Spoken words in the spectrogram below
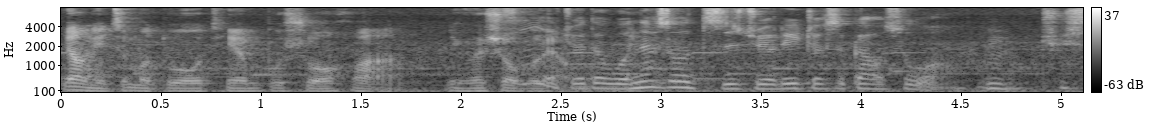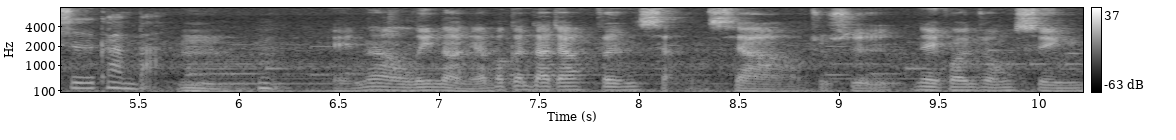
要你这么多天不说话，你会受不了？我觉得我那时候直觉力就是告诉我，嗯，去试试看吧。嗯嗯嗯，哎、那 Lina，你要不要跟大家分享一下，就是内观中心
